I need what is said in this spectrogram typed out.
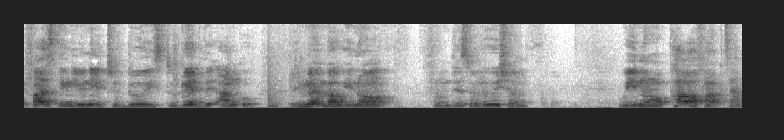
The first thing you need to do is to get the angle. Remember, we know from the solution, we know power factor.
